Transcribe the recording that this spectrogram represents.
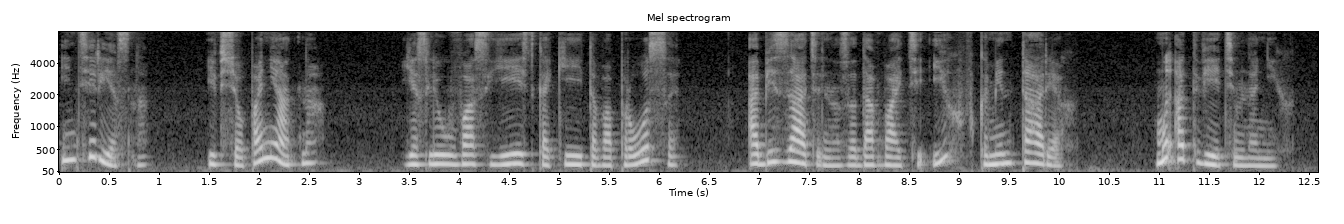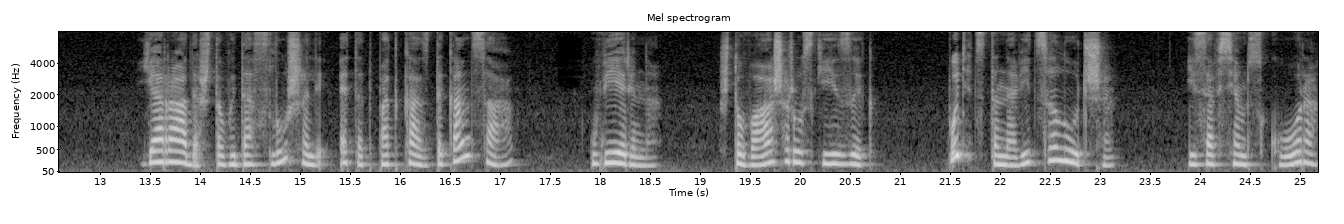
интересно и все понятно. Если у вас есть какие-то вопросы, обязательно задавайте их в комментариях. Мы ответим на них. Я рада, что вы дослушали этот подкаст до конца. Уверена, что ваш русский язык будет становиться лучше. И совсем скоро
